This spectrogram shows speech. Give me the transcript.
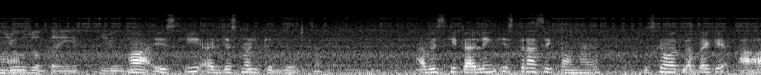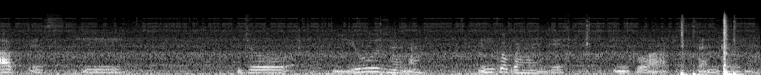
हाँ। यूज़ होता है ये यूज़ हाँ इसकी एडजस्टमेंट के लिए होता है। अब इसकी टाइलिंग इस तरह से कम है इसका मतलब है कि आप इसकी जो यूज़ है ना इनको बढ़ाएँगे इनको आप टेन कर दें।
